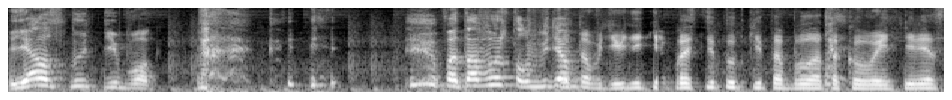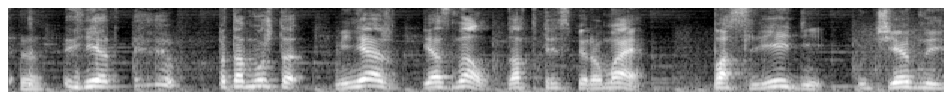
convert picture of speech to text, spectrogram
Я уснуть не мог. Потому что у меня... Что-то в дневнике проститутки-то было такого интересного. Нет, потому что меня, я знал, завтра 31 мая, последний учебный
